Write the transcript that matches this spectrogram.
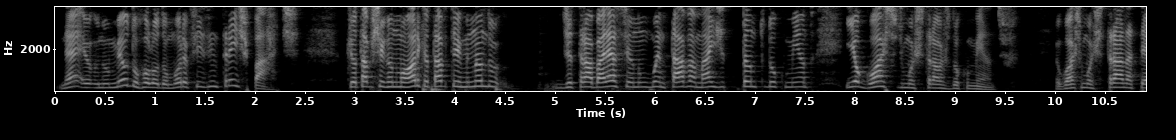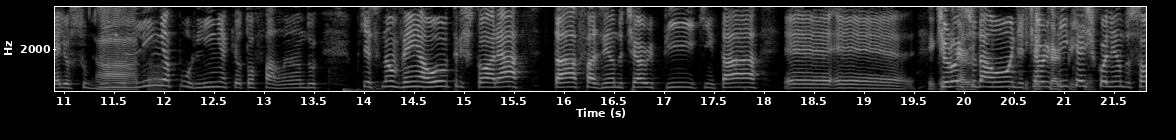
Né? Eu, no meu do Rolodomor eu fiz em três partes. Porque eu tava chegando uma hora que eu tava terminando de trabalhar assim, eu não aguentava mais de tanto documento. E eu gosto de mostrar os documentos. Eu gosto de mostrar na tela, eu sublinho Ah, tá. linha por linha que eu tô falando, porque senão vem a outra história, ah, tá fazendo cherry picking, tá, é, é, Que que é tirou cherry- isso da onde? que que é cherry cherry picking é escolhendo só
